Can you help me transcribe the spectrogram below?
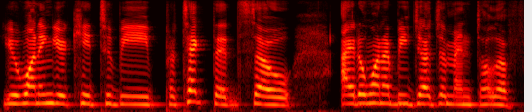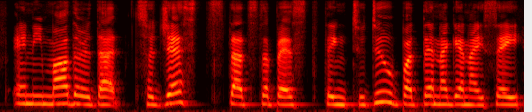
you're wanting your kid to be protected. So I don't want to be judgmental of any mother that suggests that's the best thing to do. But then again, I say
